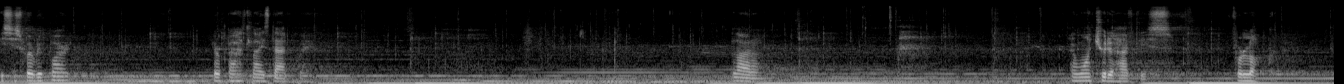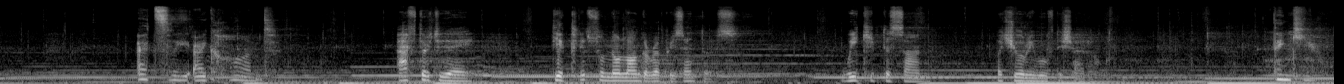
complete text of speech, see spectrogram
This is where we part. Your path lies that way. Lara, I want you to have this. For luck. Etzli, I can't. After today, the eclipse will no longer represent us. We keep the sun, but you remove the shadow. Thank you.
